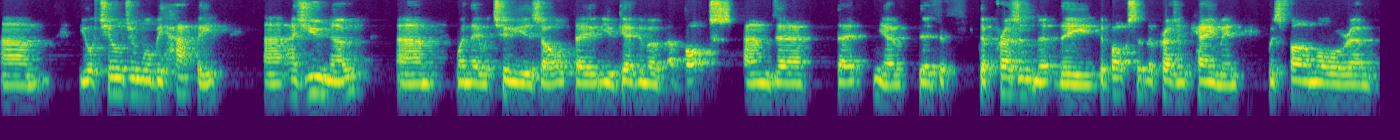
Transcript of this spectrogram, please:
Um, your children will be happy, uh, as you know. Um, when they were two years old, they, you gave them a, a box, and uh, that you know the, the, the, present that the the box that the present came in was far more um,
